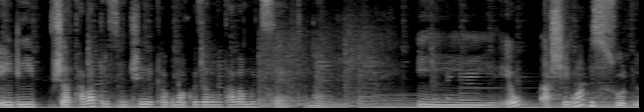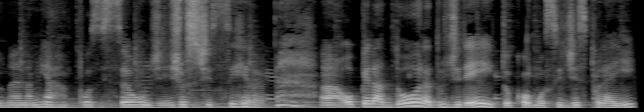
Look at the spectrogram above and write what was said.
ele já estava pressentindo que alguma coisa não estava muito certa, né? E eu achei um absurdo, né? Na minha posição de justiceira, operadora do direito, como se diz por aí,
